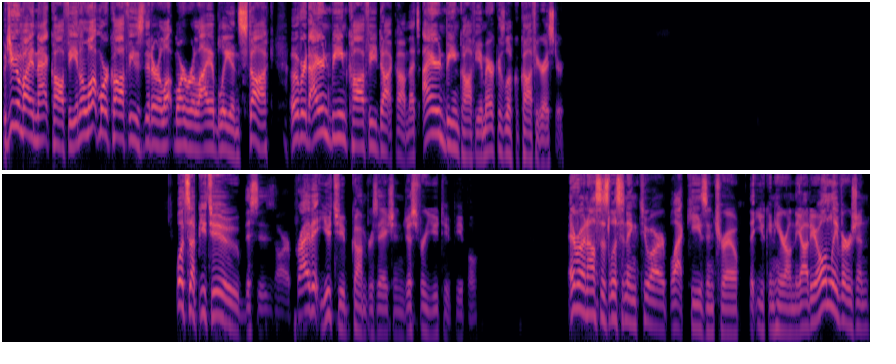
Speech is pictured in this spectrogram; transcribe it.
But you can find that coffee and a lot more coffees that are a lot more reliably in stock over at ironbeancoffee.com. That's Iron Bean Coffee, America's local coffee roaster. What's up, YouTube? This is our private YouTube conversation just for YouTube people. Everyone else is listening to our Black Keys intro that you can hear on the audio only version.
